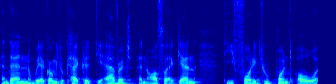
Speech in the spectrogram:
and then we are going to calculate the average. And also again, the 42.0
